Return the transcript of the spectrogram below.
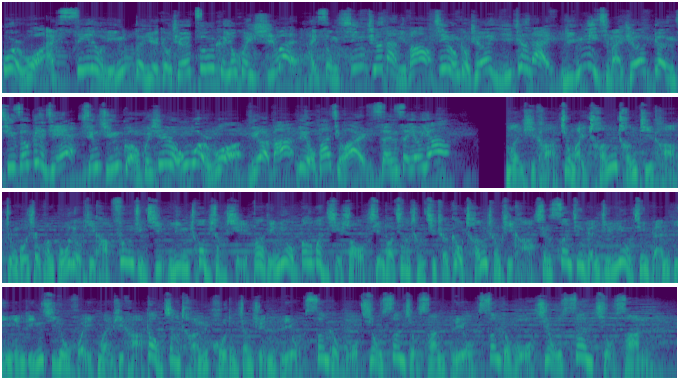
沃尔沃 XC60，，本月购车综合优惠十万，还送新车大礼包，金融购车一证贷，零利息买车更轻松便捷。详询广汇深融沃尔沃零二八六八九二三三幺幺。买皮卡就买长城皮卡，中国首款国六皮卡风骏七领创上市，八点六八万起售。先到嘉诚汽车购长城皮卡，享三千元抵六千元，一年零息优惠。买皮卡到嘉诚，活动详询六三个五九三九三六三个五九三九三。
